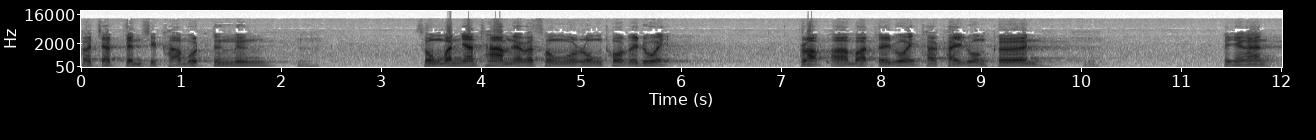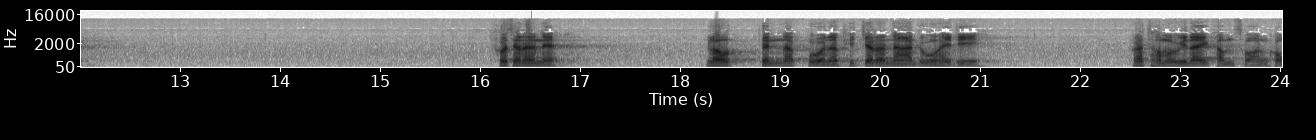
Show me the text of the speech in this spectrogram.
ก็จัดเป็นสิกขาบทหนึ่งหนึ่งทรงบัญญัติห้ามแล้วก็ทรงลงโทษไปด้วย ปรับอาบัติไปด้วย ถ้าใครล่วงเกิน เป็นอย่างนั้น เพราะฉะนั้นเนี่ย เราเป็นนักบวชนะพิจารณาดูให้ดี พระธรรมวินัยคำสอนของ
